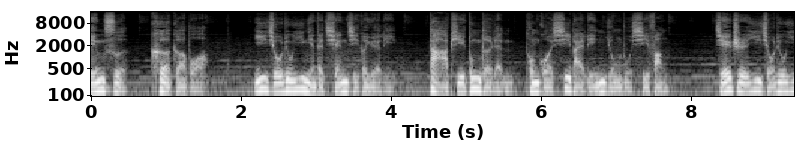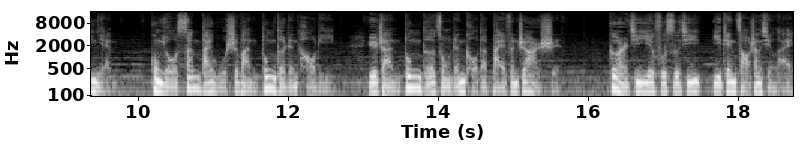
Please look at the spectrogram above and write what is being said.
零四克格勃，一九六一年的前几个月里，大批东德人通过西柏林涌入西方。截至一九六一年，共有三百五十万东德人逃离，约占东德总人口的百分之二十。戈尔基耶夫斯基一天早上醒来，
